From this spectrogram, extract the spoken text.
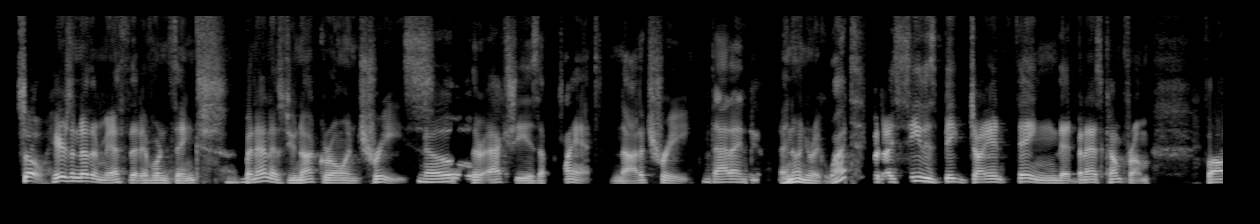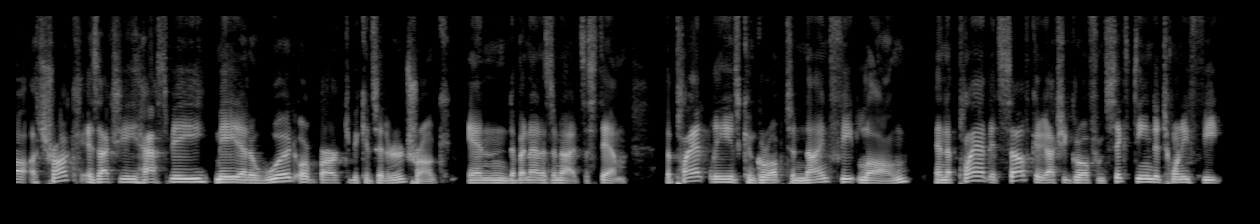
So here's another myth that everyone thinks bananas do not grow on trees. No, There actually is a plant, not a tree. that I knew. I know, and you're like, what? But I see this big giant thing that bananas come from. Well, a trunk is actually has to be made out of wood or bark to be considered a trunk, and the bananas are not. It's a stem. The plant leaves can grow up to nine feet long, and the plant itself can actually grow from 16 to 20 feet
